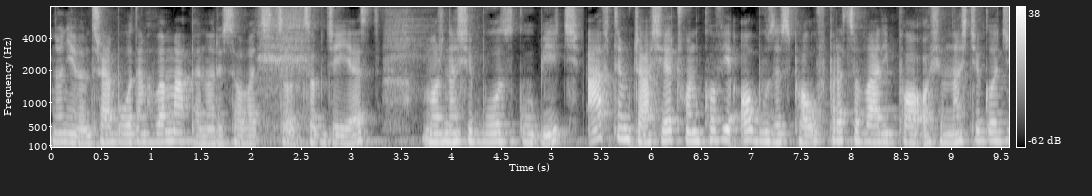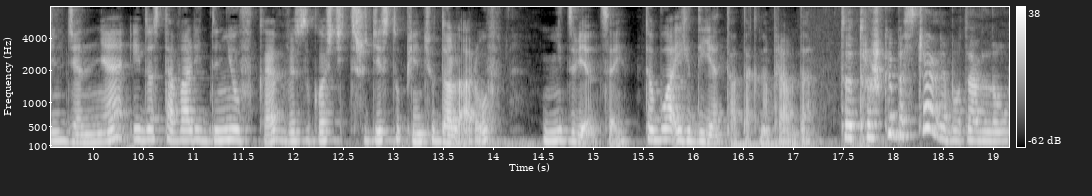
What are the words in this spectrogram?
no nie wiem, trzeba było tam chyba mapę narysować, co, co gdzie jest. Można się było zgubić. A w tym czasie członkowie obu zespołów pracowali po 18 godzin dziennie i dostawali dniówkę w wysokości 35 dolarów. Nic więcej. To była ich dieta tak naprawdę. To troszkę bezczelny był ten Lou.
